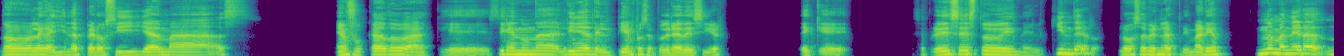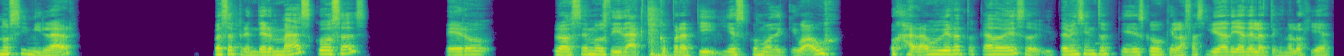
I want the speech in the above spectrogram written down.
no la gallina, pero sí ya más enfocado a que siguen una línea del tiempo, se podría decir, de que se predice esto en el kinder, lo vas a ver en la primaria, de una manera no similar, vas a aprender más cosas, pero lo hacemos didáctico para ti y es como de que, wow, ojalá me hubiera tocado eso. Y también siento que es como que la facilidad ya de la tecnología,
